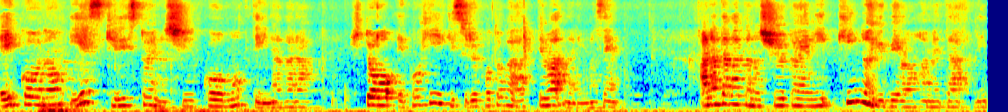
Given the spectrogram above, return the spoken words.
栄光のイエス・キリストへの信仰を持っていながら人をエコひいきすることがあってはなりません。あなた方の集会に金の指輪をはめた立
